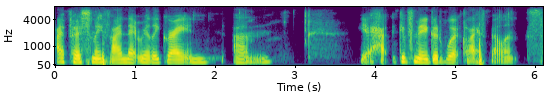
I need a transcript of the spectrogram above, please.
I personally find that really great and um, yeah gives me a good work life balance.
